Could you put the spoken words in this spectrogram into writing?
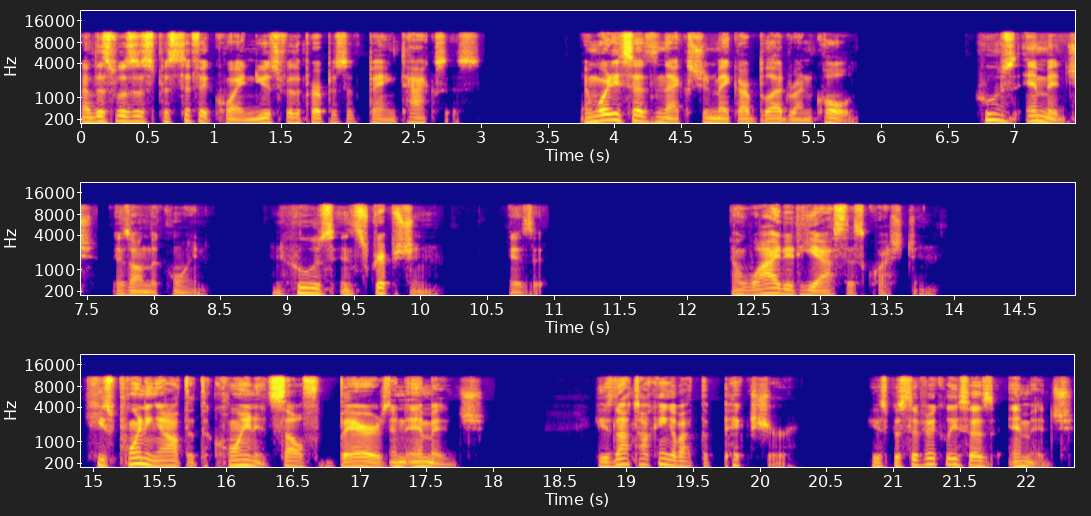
Now, this was a specific coin used for the purpose of paying taxes. And what he says next should make our blood run cold. Whose image is on the coin? And whose inscription is it? Now, why did he ask this question? He's pointing out that the coin itself bears an image. He's not talking about the picture, he specifically says image.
